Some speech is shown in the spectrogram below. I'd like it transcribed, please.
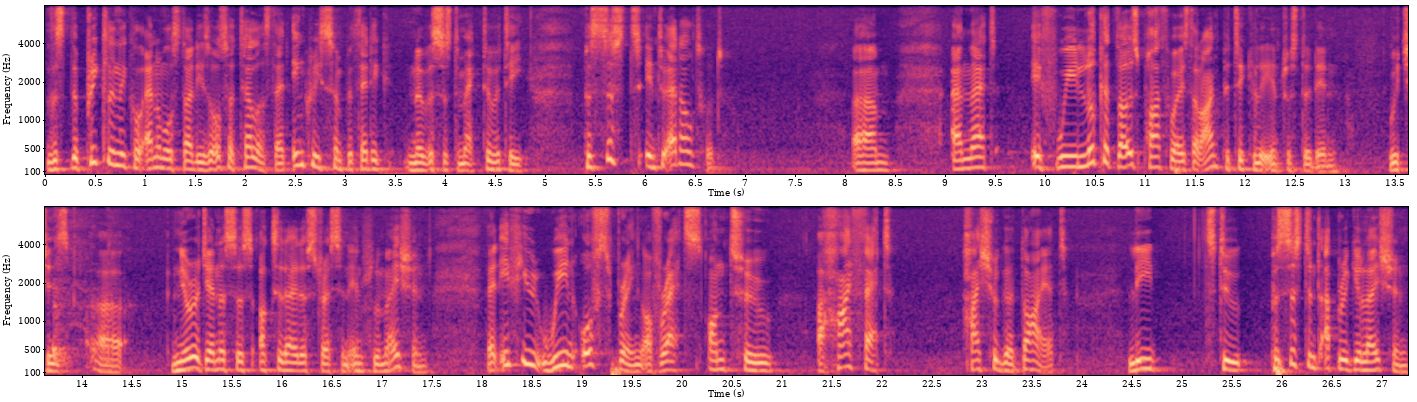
this, the preclinical animal studies also tell us that increased sympathetic nervous system activity persists into adulthood. Um, and that if we look at those pathways that I'm particularly interested in, which is uh, neurogenesis, oxidative stress, and inflammation, that if you wean offspring of rats onto a high fat, high sugar diet, leads to persistent upregulation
